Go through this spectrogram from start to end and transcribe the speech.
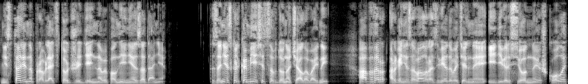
не стали направлять в тот же день на выполнение задания. За несколько месяцев до начала войны Абвер организовал разведывательные и диверсионные школы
